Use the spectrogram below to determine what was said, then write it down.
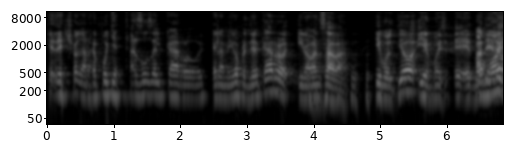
que de hecho agarré puñetazos del carro, güey. El amigo prendió el carro y no avanzaba. Y volteó y el Moisés, eh, eh, tenía Mois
